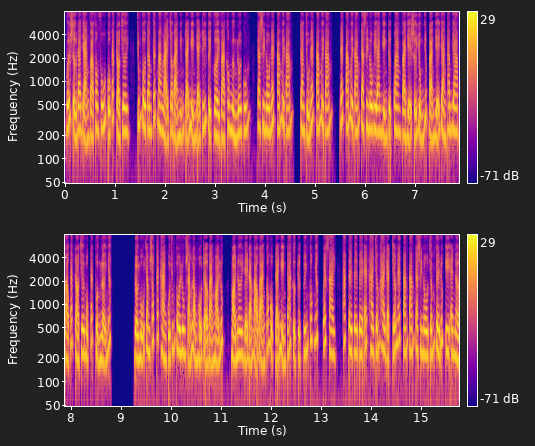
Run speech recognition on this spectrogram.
Với sự đa dạng và phong phú của các trò chơi, chúng tôi cam kết mang lại cho bạn những trải nghiệm giải trí tuyệt vời và không ngừng lôi cuốn. Casino Net88, trang chủ Net88, Net88 Casino Bian diện trực quan và dễ sử dụng giúp bạn dễ dàng tham gia vào các trò chơi một cách thuận lợi nhất. Đội ngũ chăm sóc khách hàng của chúng tôi luôn sẵn lòng hỗ trợ bạn mọi lúc, mọi nơi để đảm bảo bạn có một trải nghiệm cá cược trực tuyến tốt nhất. Website: https 2 2 net 88 casino vn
